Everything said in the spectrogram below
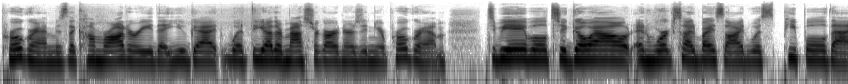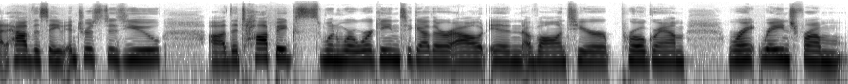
program is the camaraderie that you get with the other Master Gardeners in your program. To be able to go out and work side by side with people that have the same interest as you, uh, the topics when we're working together out in a volunteer program ra- range from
